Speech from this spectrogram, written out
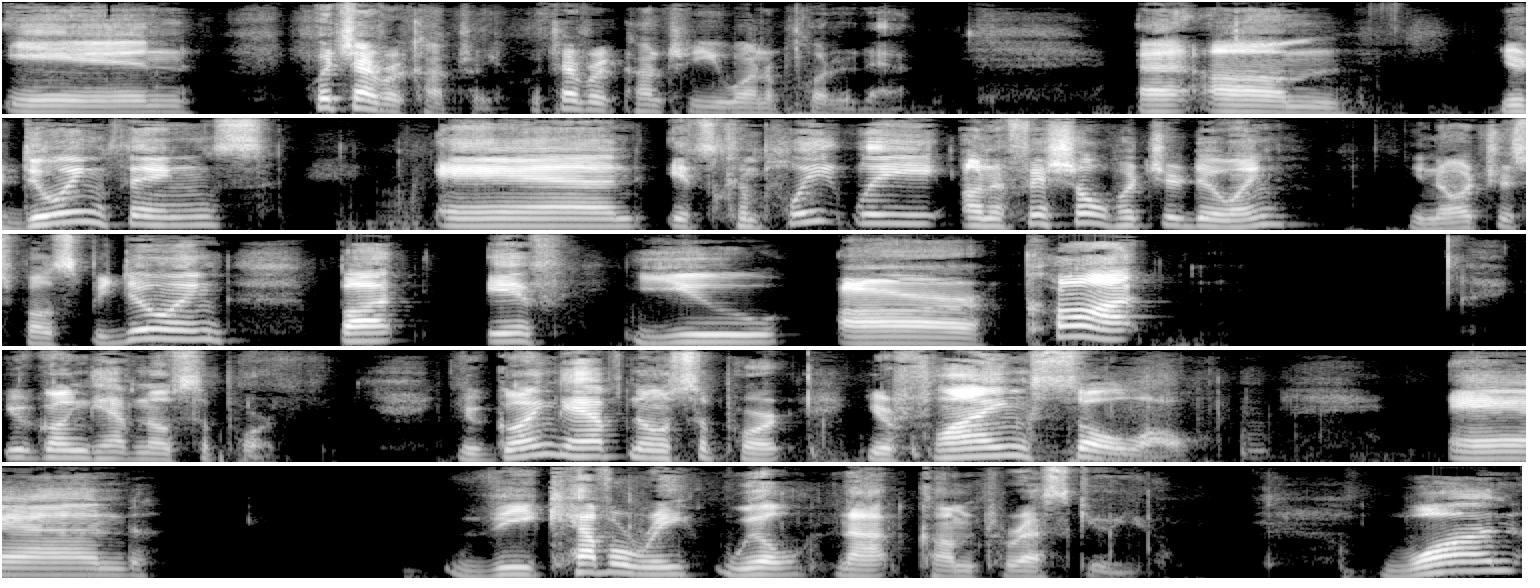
in whichever country, whichever country you want to put it at. Uh, um, you're doing things and it's completely unofficial what you're doing. You know what you're supposed to be doing, but if you are caught, you're going to have no support. You're going to have no support. You're flying solo, and the cavalry will not come to rescue you. One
